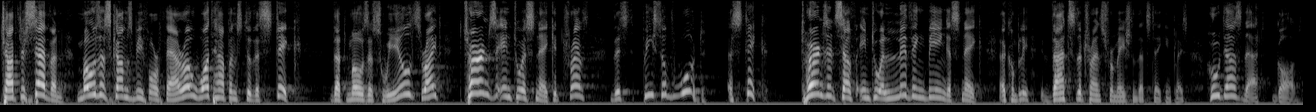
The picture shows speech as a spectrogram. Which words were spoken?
Chapter 7, Moses comes before Pharaoh. What happens to the stick that Moses wields, right? Turns into a snake. It trans this piece of wood, a stick, turns itself into a living being, a snake, a complete that's the transformation that's taking place. Who does that? God.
